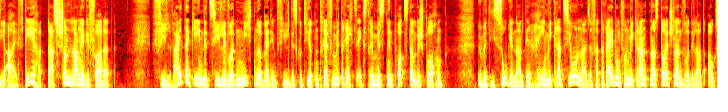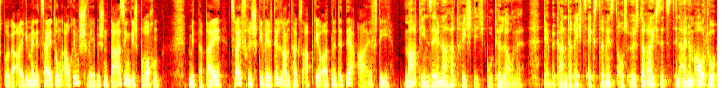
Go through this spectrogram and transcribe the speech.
Die AfD hat das schon lange gefordert. Viel weitergehende Ziele wurden nicht nur bei dem viel diskutierten Treffen mit Rechtsextremisten in Potsdam besprochen. Über die sogenannte Remigration, also Vertreibung von Migranten aus Deutschland, wurde laut Augsburger Allgemeine Zeitung auch im schwäbischen Dasing gesprochen. Mit dabei zwei frisch gewählte Landtagsabgeordnete der AfD. Martin Sellner hat richtig gute Laune. Der bekannte Rechtsextremist aus Österreich sitzt in einem Auto,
